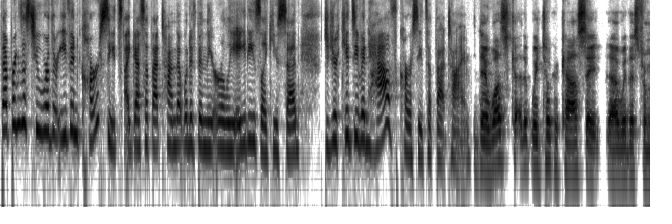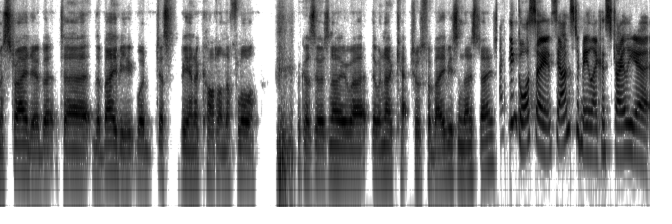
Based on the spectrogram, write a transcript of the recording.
that brings us to were there even car seats? I guess at that time that would have been the early '80s, like you said. Did your kids even have car seats at that time? There was. We took a car seat uh, with us from Australia, but uh, the baby would just be in a cot on the floor because there was no uh, there were no capsules for babies in those days. I think also it sounds to me like Australia.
